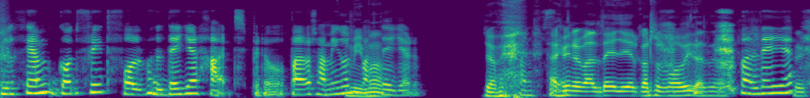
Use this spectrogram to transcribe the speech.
Wilhelm Gottfried von Waldeyer Hartz, pero para los amigos, parece Ahí viene Valdeyer con sus movidas. ¿no? Waldeyer. Sí.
